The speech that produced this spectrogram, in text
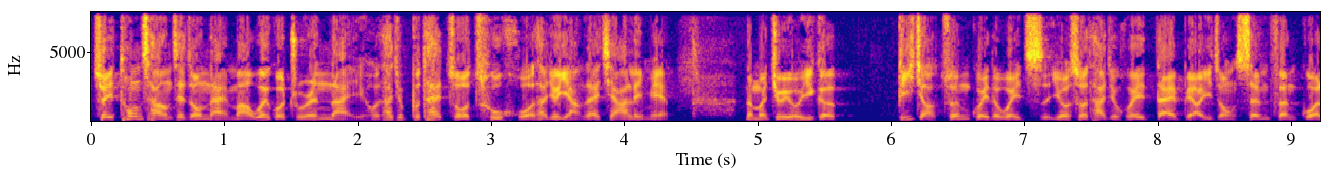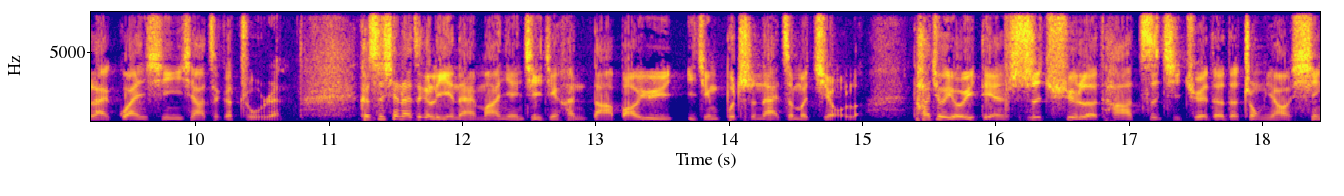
所以通常这种奶妈喂过主人奶以后，她就不太做粗活，她就养在家里面，那么就有一个。比较尊贵的位置，有时候她就会代表一种身份过来关心一下这个主人。可是现在这个李奶妈年纪已经很大，宝玉已经不吃奶这么久了，她就有一点失去了她自己觉得的重要性。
